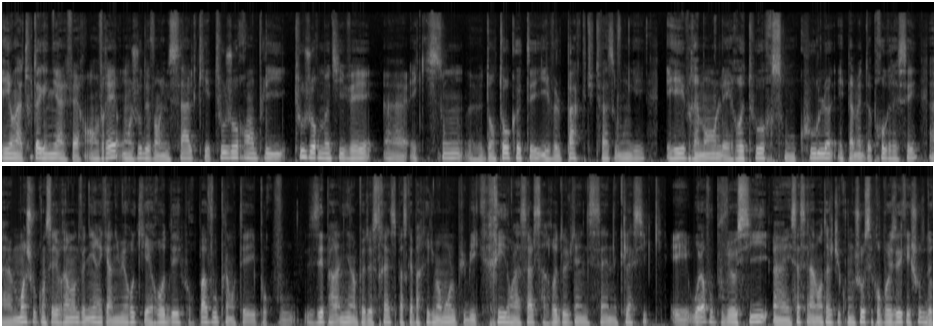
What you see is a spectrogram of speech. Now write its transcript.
et on a tout à gagner à le faire. En vrai on joue devant une salle qui est toujours remplie, toujours motivée euh, et qui sont euh, dans ton côté, ils veulent pas que tu te fasses gonger et vraiment les retours sont cool et permettent de progresser. Euh, moi, je vous conseille vraiment de venir avec un numéro qui est rodé pour pas vous planter et pour vous épargner un peu de stress parce qu'à partir du moment où le public rit dans la salle, ça redevient une scène classique. Et ou alors vous pouvez aussi, euh, et ça c'est l'avantage du Gong Show, c'est proposer quelque chose de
